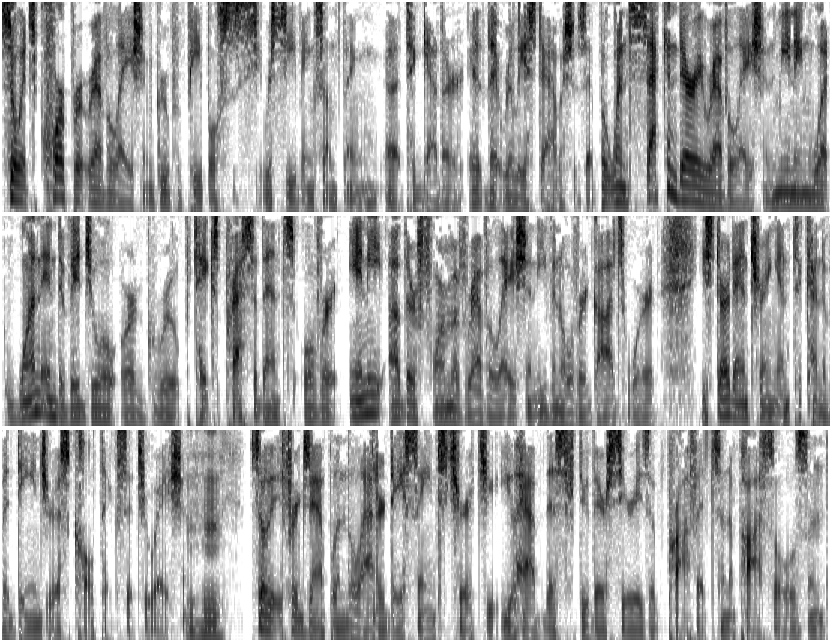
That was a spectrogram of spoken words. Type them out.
so it's corporate revelation, group of people receiving something uh, together uh, that really establishes it. But when secondary revelation, meaning what one individual or group takes precedence over any other form of revelation, even over God's word, you start entering into kind of a dangerous cultic situation. So, for example, in the Latter Day Saints Church, you, you have this through their series of prophets and apostles and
